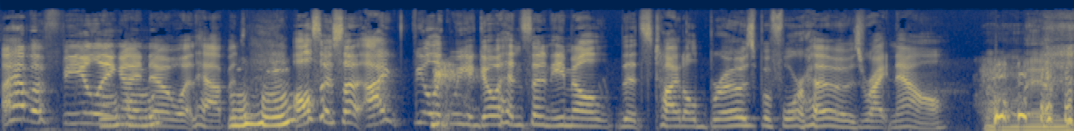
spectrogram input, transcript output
I have a feeling I Mhm. know what happens. Mhm. Also, so I feel like we could go ahead and send an email that's titled "Bros Before Hoes" right now. Oh man.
